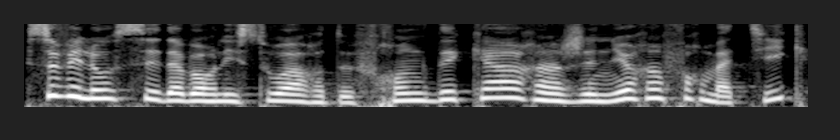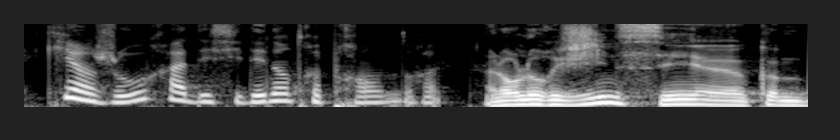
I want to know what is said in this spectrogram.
Ce vélo, c'est d'abord l'histoire de Franck Descartes, ingénieur informatique, qui un jour a décidé d'entreprendre. Alors l'origine, c'est euh, comme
